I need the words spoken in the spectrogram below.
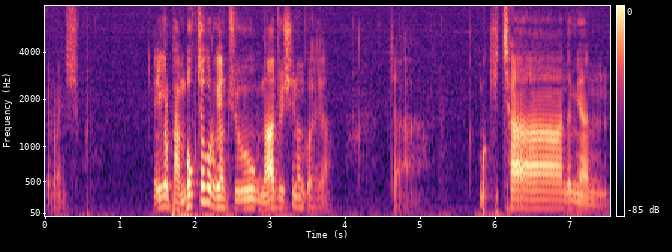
이런 식으로. 이걸 반복적으로 그냥 쭉 놔주시는 거예요. 자, 뭐 귀찮으면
